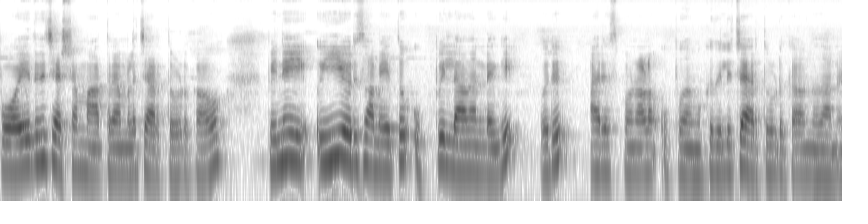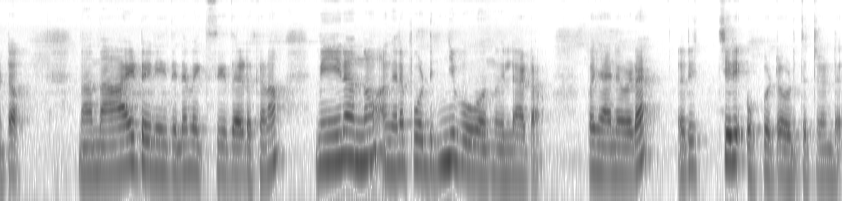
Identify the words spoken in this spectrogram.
പോയതിന് ശേഷം മാത്രമേ നമ്മൾ ചേർത്ത് കൊടുക്കാവൂ. പിന്നെ ഈ- ഒരു സമയത്ത് ഉപ്പില്ല എന്നുണ്ടെങ്കിൽ ഒരു അര സ്പൂണോളം ഉപ്പ് നമുക്ക് ഇതിൽ ചേർത്ത് കൊടുക്കാവുന്നതാണ് കേട്ടോ നന്നായിട്ട് ഇനി ഇതിനെ മിക്സ് ചെയ്തെടുക്കണം. മീനൊന്നും അങ്ങനെ പൊടിഞ്ഞു പോകുമൊന്നുമില്ല കേട്ടോ അപ്പോൾ ഞാനിവിടെ ഒരു ഇച്ചിരി ഉപ്പിട്ട് കൊടുത്തിട്ടുണ്ട്.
